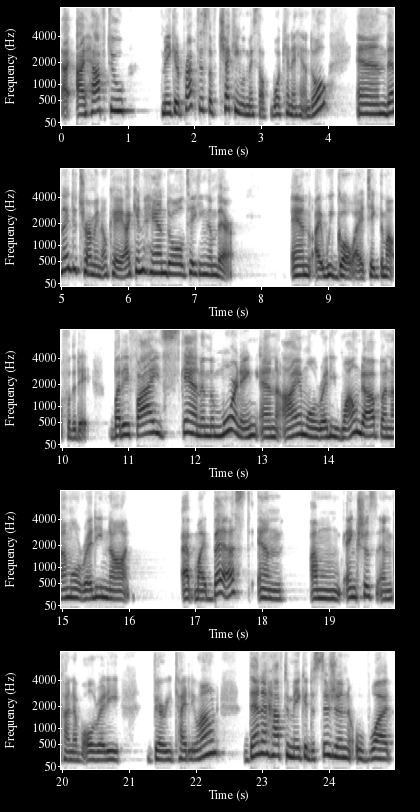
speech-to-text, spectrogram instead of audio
I, I have to make it a practice of checking with myself, what can I handle? And then I determine, okay, I can handle taking them there. and I, we go, I take them out for the day. But if I scan in the morning and I am already wound up and I'm already not at my best and I'm anxious and kind of already very tightly wound, then I have to make a decision of what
